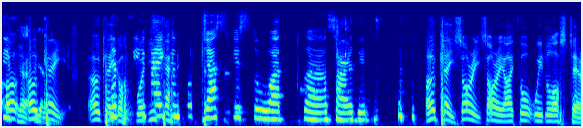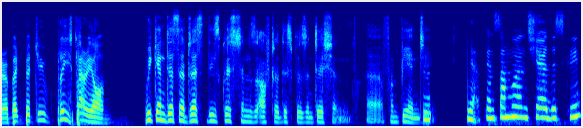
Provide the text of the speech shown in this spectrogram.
See Yeah, yeah. okay. Okay, Let's go. see Well, if you I can. can put justice to what uh, Sarah did. Okay, sorry, sorry. I thought we'd lost Sarah, but but you please carry on. we can just address these questions after this presentation uh, from PNG. Yeah, can someone share the screen?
